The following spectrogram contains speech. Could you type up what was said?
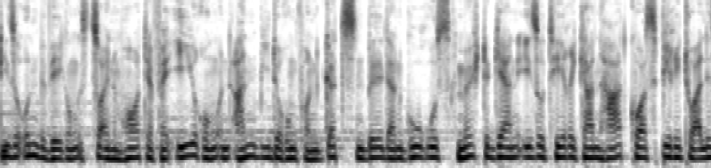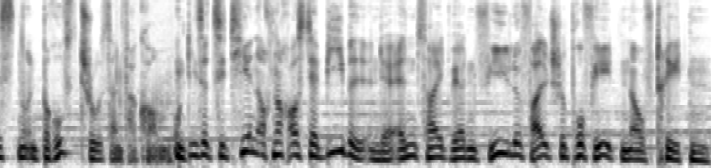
Diese Unbewegung ist zu einem Hort der Verehrung und Anbiederung von Götzenbildern, Gurus, möchte gern Esoterikern, Hardcore-Spiritualisten und Berufstruthern verkommen. Und diese zitieren auch noch aus der Bibel, in der Endzeit werden viele falsche Propheten auftreten.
